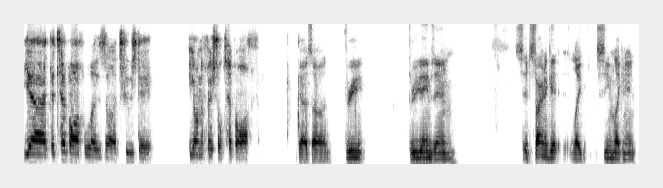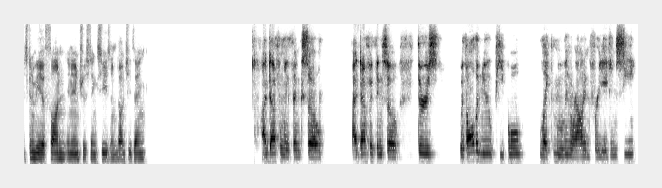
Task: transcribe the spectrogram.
Yeah, the tip off was uh, Tuesday, the unofficial tip off. Yeah, so three three games in. It's- starting to get like seem like an in- it's going to be a fun and interesting season, don't you think? I definitely think so. I definitely think so. There's, with all the new people like moving around in free agency,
